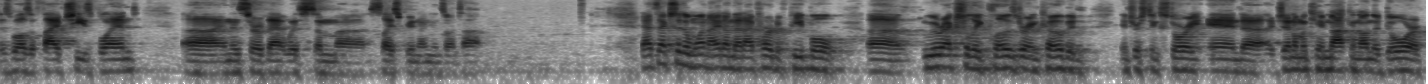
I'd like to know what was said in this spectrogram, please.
as well as a five cheese blend, uh, and then serve that with some uh, sliced green onions on top. That's actually the one item that I've heard of people. We were actually closed during COVID. Interesting story. And a gentleman came knocking on the door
